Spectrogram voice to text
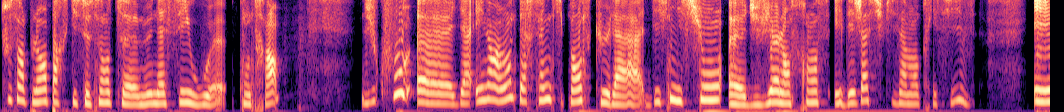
tout simplement parce qu'ils se sentent menacés ou contraints. Du coup, il y a énormément de personnes qui pensent que la définition du viol en France est déjà suffisamment précise. Et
